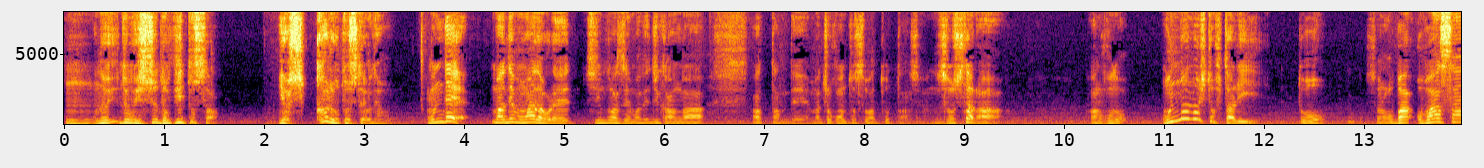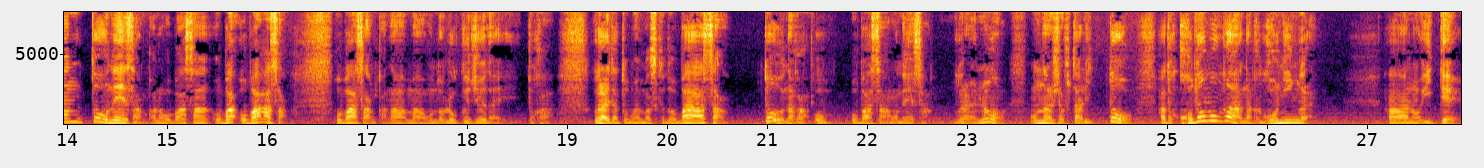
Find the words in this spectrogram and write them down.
う。うん。でも一瞬ドキッとした。いや、しっかり落としたよ、でも。ほんで、まあでもまだ俺、新幹線まで時間があったんで、まあちょこんと座っとったんですよ。そしたら、あの、今度、女の人二人と、そのおば、おばさんとお姉さんかな？おばさん、おば、おばあさん。おばあさんかな？まあほんと60代とかぐらいだと思いますけど、おばあさんと、なんかお、おばさん、お姉さんぐらいの女の人二人と、あと子供がなんか5人ぐらい。あの、いて、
